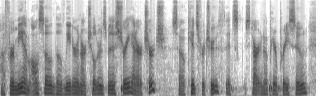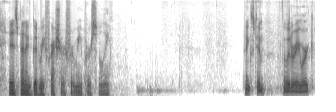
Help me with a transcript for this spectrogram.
Uh, for me, I'm also the leader in our children's ministry at our church. So, Kids for Truth, it's starting up here pretty soon, and it's been a good refresher for me personally. Thanks, Tim. The literary work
